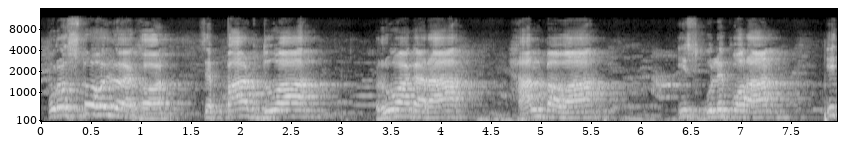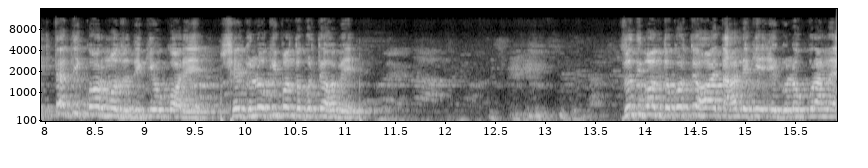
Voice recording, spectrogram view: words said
প্রশ্ন হইল এখন যে পাট দোয়া রোয়াগারা হাল বাওয়া, স্কুলে পড়ান, ইত্যাদি কর্ম যদি কেউ করে, সেগুলো কি বন্ধ করতে হবে? যদি বন্ধ করতে হয়, তাহলে কি এগুলো কোরআনে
